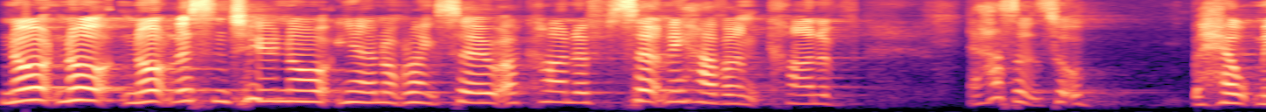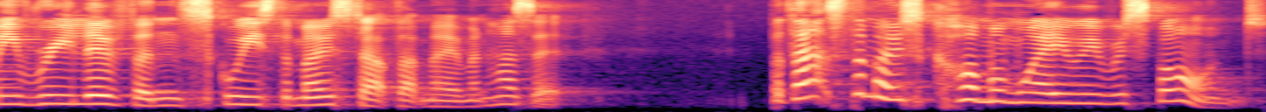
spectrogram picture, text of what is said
Not, not, not listened to, not, know, not like, so I kind of certainly haven't kind of, it hasn't sort of helped me relive and squeeze the most out of that moment, has it? But that's the most common way we respond.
